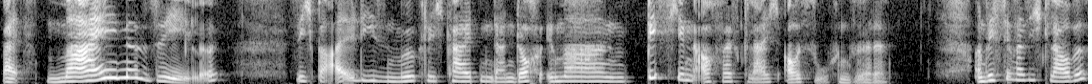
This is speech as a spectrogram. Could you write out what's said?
weil meine Seele sich bei all diesen Möglichkeiten dann doch immer ein bisschen auch was gleich aussuchen würde. Und wisst ihr, was ich glaube,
